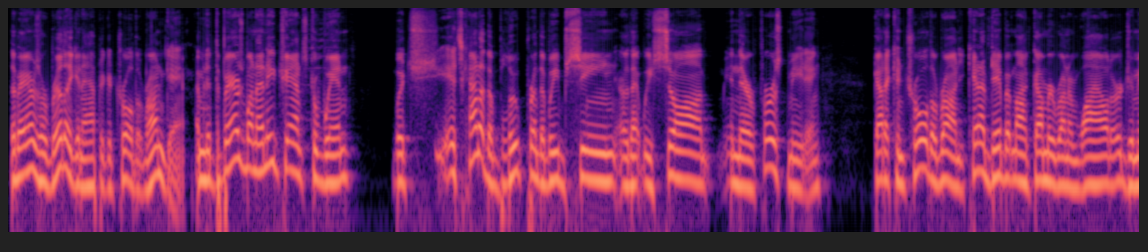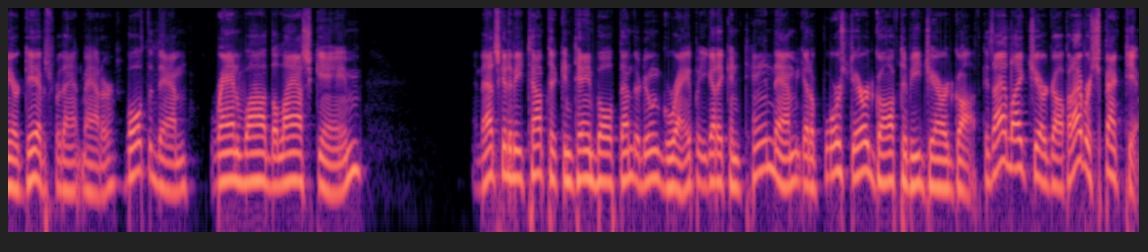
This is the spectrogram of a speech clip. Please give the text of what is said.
The Bears are really going to have to control the run game. I mean, if the Bears want any chance to win, which it's kind of the blueprint that we've seen or that we saw in their first meeting, got to control the run. You can't have David Montgomery running wild or Jahmyr Gibbs for that matter. Both of them ran wild the last game. And that's going to be tough to contain both them. They're doing great, but you got to contain them. You got to force Jared Goff to be Jared Goff because I like Jared Goff and I respect him.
